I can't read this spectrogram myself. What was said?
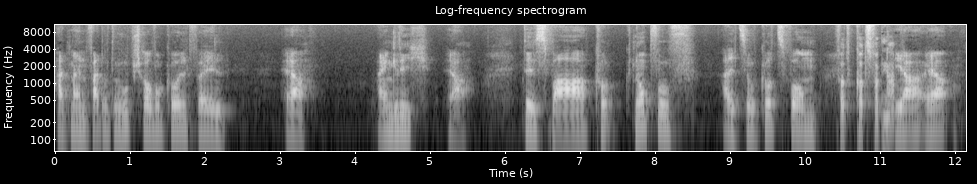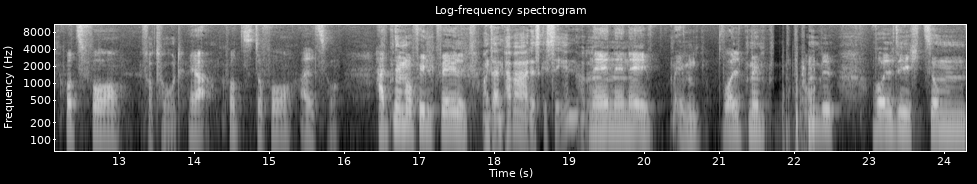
hat mein Vater den Hubschrauber geholt, weil, ja, eigentlich, ja, das war Knopf auf, also kurz vorm, Vor, kurz vor knapp? ja, ja, kurz vor, Vor Tod. ja, kurz davor, also. Hat nicht mehr viel gefehlt. Und dein Papa hat es gesehen? Oder? Nee, nee, nee. Ich wollte mit, mit dem Kumpel wollte ich zum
